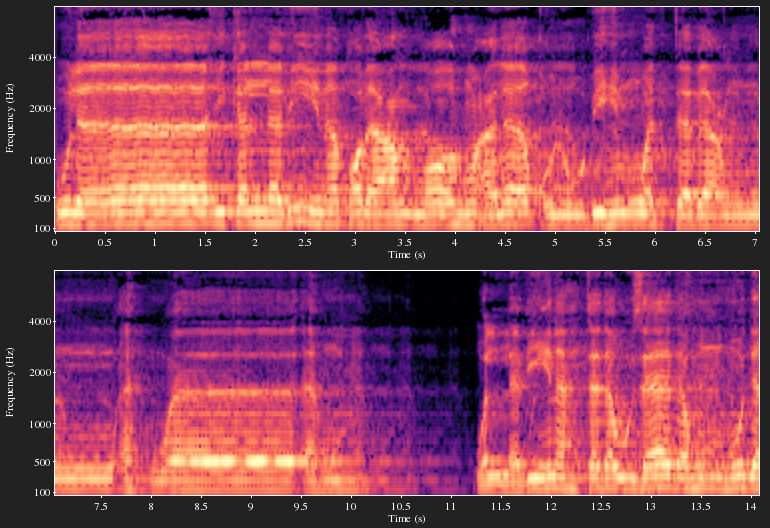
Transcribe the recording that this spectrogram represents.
أولئك الذين طبع الله على قلوبهم واتبعوا أهواءهم والذين اهتدوا زادهم هدى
